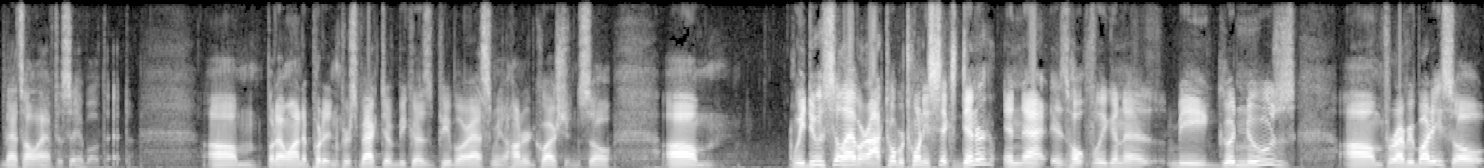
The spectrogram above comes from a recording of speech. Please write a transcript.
that's all I have to say about that. Um, but I wanted to put it in perspective because people are asking me a hundred questions. So um, we do still have our October 26th dinner, and that is hopefully going to be good news um, for everybody. So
